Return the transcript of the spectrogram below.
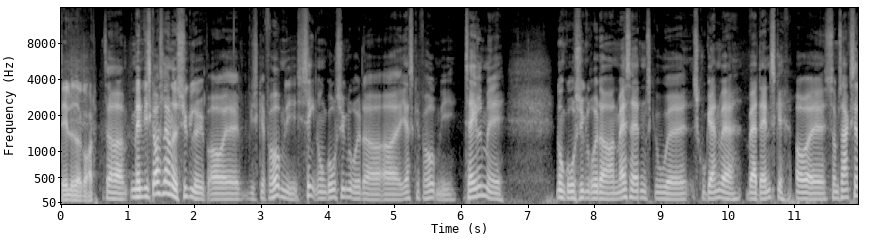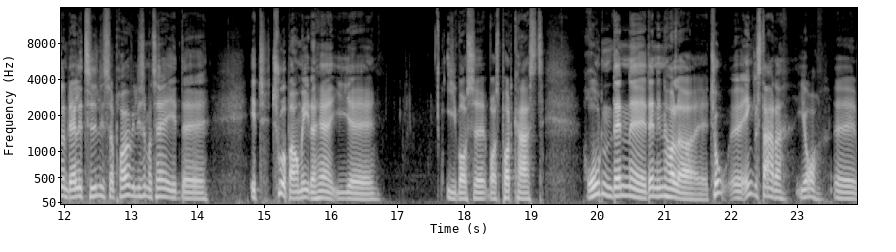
Det lyder godt. Så, men vi skal også lave noget cykelløb, og øh, vi skal forhåbentlig se nogle gode cykelrytter, og jeg skal forhåbentlig tale med nogle gode cykelrytter, og en masse af dem skulle, øh, skulle gerne være, være danske. Og øh, som sagt, selvom det er lidt tidligt, så prøver vi ligesom at tage et, øh, et turbarometer her i, øh, i vores, øh, vores podcast. Ruten, den, øh, den indeholder øh, to øh, enkeltstarter i år. Øh,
